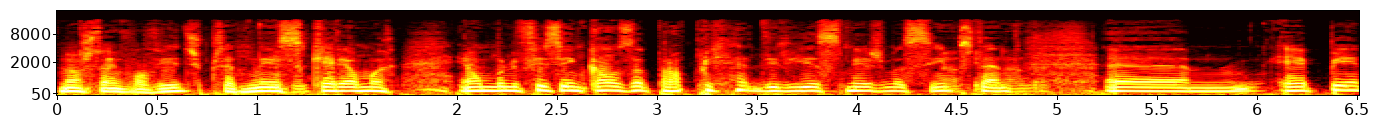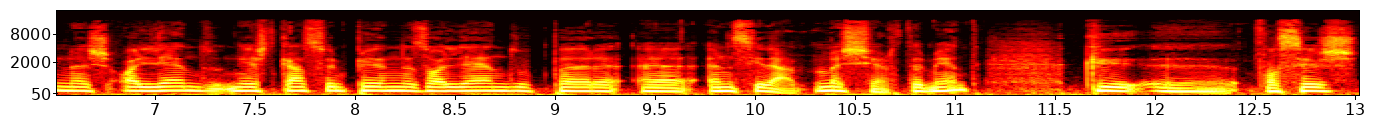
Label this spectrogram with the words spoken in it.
não estão envolvidos, portanto, nem sequer é, uma, é um benefício em causa própria, diria-se mesmo assim, portanto, uh, é apenas olhando, neste caso, é apenas olhando para a, a necessidade. Mas certamente que uh, vocês,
